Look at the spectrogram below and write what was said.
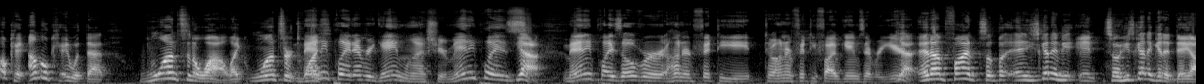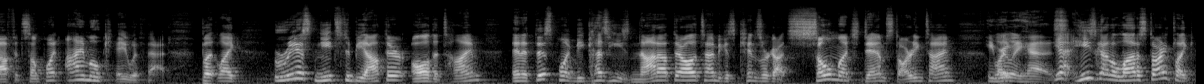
okay, I'm okay with that. Once in a while, like once or twice. Manny played every game last year. Manny plays. Yeah. Manny plays over 150 to 155 games every year. Yeah, and I'm fine. So, but and he's gonna need. And so he's gonna get a day off at some point. I'm okay with that. But like Urias needs to be out there all the time. And at this point, because he's not out there all the time, because Kinsler got so much damn starting time, He like- really has. Yeah, he's got a lot of starting. Like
